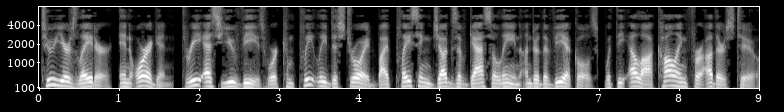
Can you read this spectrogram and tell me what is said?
Two years later, in Oregon, three SUVs were completely destroyed by placing jugs of gasoline under the vehicles, with the ELA calling for others to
